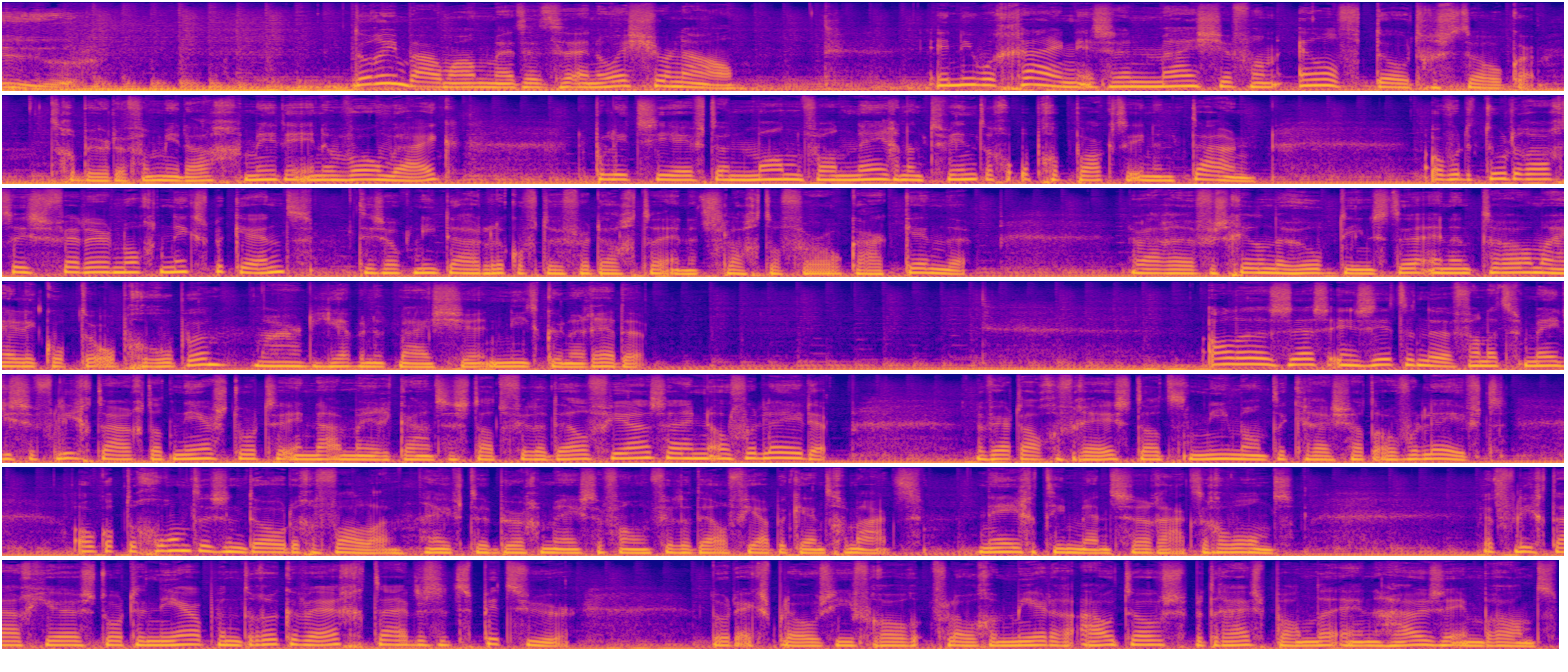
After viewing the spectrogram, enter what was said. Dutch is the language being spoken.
uur. Dorien Bouwman met het NOS Journaal. In Nieuwegein is een meisje van 11 doodgestoken. Het gebeurde vanmiddag midden in een woonwijk. De politie heeft een man van 29 opgepakt in een tuin. Over de toedracht is verder nog niks bekend. Het is ook niet duidelijk of de verdachte en het slachtoffer elkaar kenden. Er waren verschillende hulpdiensten en een traumahelikopter opgeroepen... maar die hebben het meisje niet kunnen redden. Alle zes inzittenden van het medische vliegtuig dat neerstortte in de Amerikaanse stad Philadelphia zijn overleden. Er werd al gevreesd dat niemand de crash had overleefd. Ook op de grond is een dode gevallen, heeft de burgemeester van Philadelphia bekendgemaakt. 19 mensen raakten gewond. Het vliegtuigje stortte neer op een drukke weg tijdens het spitsuur. Door de explosie vlogen meerdere auto's, bedrijfspanden en huizen in brand.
